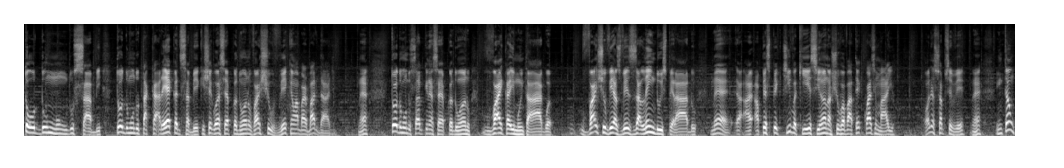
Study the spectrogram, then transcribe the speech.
todo mundo sabe, todo mundo tá careca de saber que chegou essa época do ano, vai chover, que é uma barbaridade, né? Todo mundo sabe que nessa época do ano vai cair muita água, vai chover às vezes além do esperado, né? A, a perspectiva é que esse ano a chuva vai até quase maio. Olha só pra você ver, né? Então,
